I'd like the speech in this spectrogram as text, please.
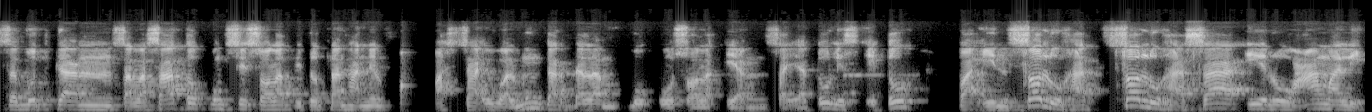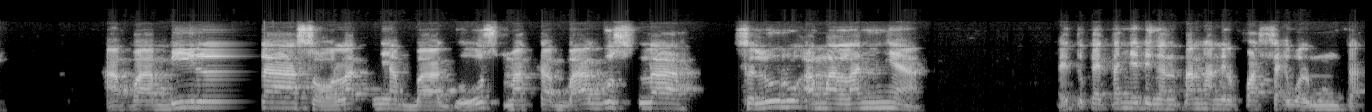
sebutkan salah satu fungsi sholat itu tanhanil fasya'i wal mungkar dalam buku sholat yang saya tulis itu fa in soluhat soluhasa iru amali apabila sholatnya bagus maka baguslah seluruh amalannya nah, itu kaitannya dengan tanhanil fasya'i wal mungkar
